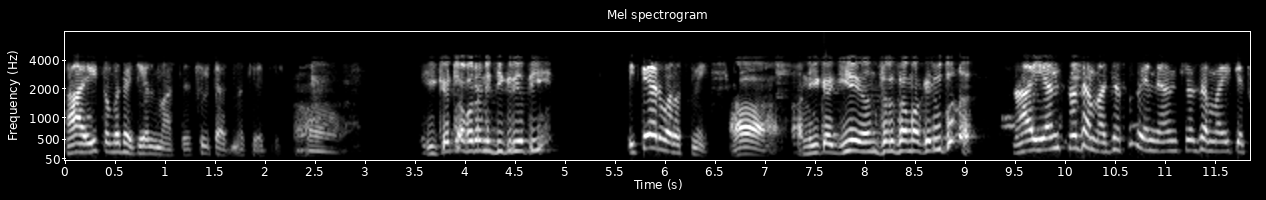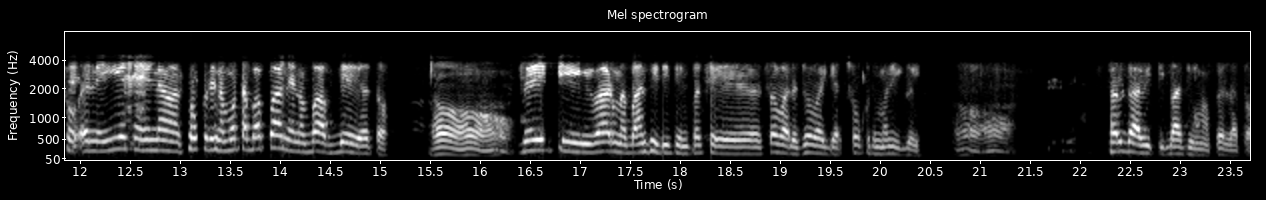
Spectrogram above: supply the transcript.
હા ઈ તો બધા જેલમાં છે છૂટા જ નથી હજી. હા. ઈ કેટલા વર્ષની દીકરી હતી? ઈ તેર વર્ષની હા અને ઈ કંઈક એ અંધશ્રદ્ધામાં કર્યું હતું ને? હા એ અંશ્રદ્ધામાં જ હતું એને અંધશ્રદ્ધામાં એ કે છો- એને ઈ ને એના છોકરીના મોટા બાપા ને એનો બાપ બે હતો. બેથી વાળમાં બાંધી દીધી ને પછી સવારે જોવા ગયા છોકરી મળી ગઈ. સળગાવી હતી બાજુમાં પેલા તો.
